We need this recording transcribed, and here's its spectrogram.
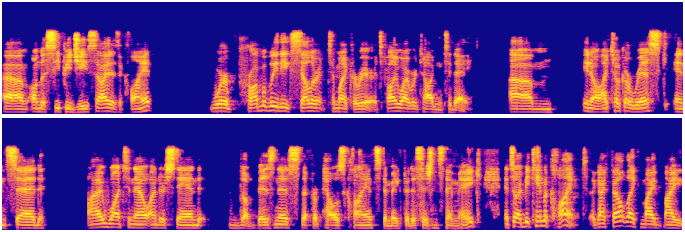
um, on the CPG side as a client were probably the accelerant to my career. It's probably why we're talking today. Um, you know, I took a risk and said, I want to now understand the business that propels clients to make the decisions they make. And so I became a client. Like I felt like my my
